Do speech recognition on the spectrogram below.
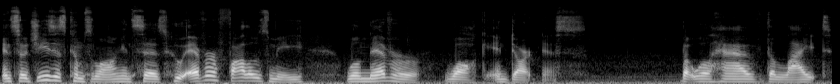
And so Jesus comes along and says, Whoever follows me will never walk in darkness, but will have the light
